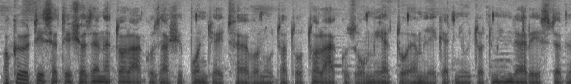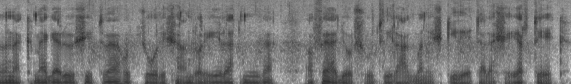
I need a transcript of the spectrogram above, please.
A költészet és a zene találkozási pontjait felvonultató találkozó méltó emléket nyújtott minden résztvevőnek, megerősítve, hogy Csóri Sándor életműve a felgyorsult világban is kivételes érték.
